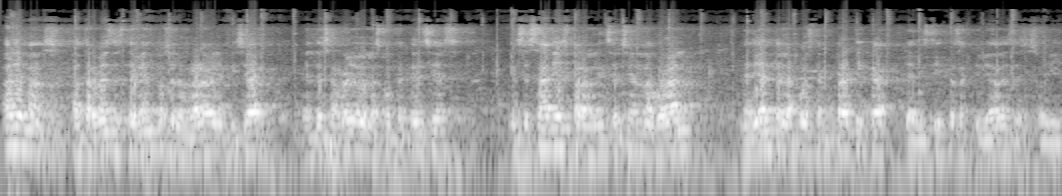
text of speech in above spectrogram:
Además, a través de este evento se logrará beneficiar el desarrollo de las competencias necesarias para la inserción laboral mediante la puesta en práctica de distintas actividades de asesoría,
